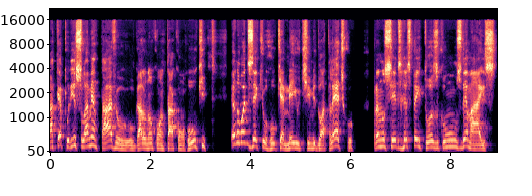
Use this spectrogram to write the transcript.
Até por isso, lamentável o Galo não contar com o Hulk. Eu não vou dizer que o Hulk é meio time do Atlético, para não ser desrespeitoso com os demais.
